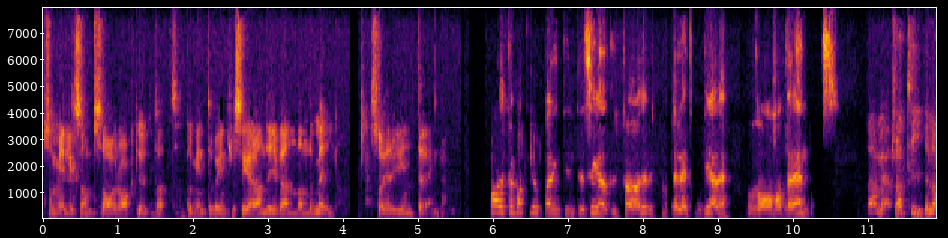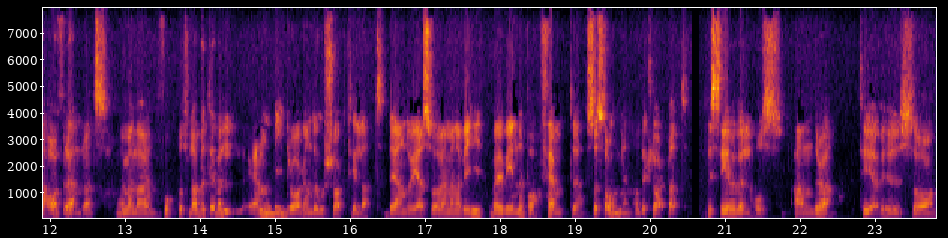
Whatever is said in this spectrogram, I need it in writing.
Som liksom sa rakt ut att de inte var intresserade i vändande mejl. Så är det ju inte längre. Varför var klubbar inte intresserade förut? Eller tidigare? Och vad har förändrats? Ja, men jag tror att tiderna har förändrats. Jag menar, fotbollslabbet är väl en bidragande orsak till att det ändå är så. Jag menar, vi, vad är vi inne på? Femte säsongen. Och det är klart att det ser vi väl hos andra tv-hus och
